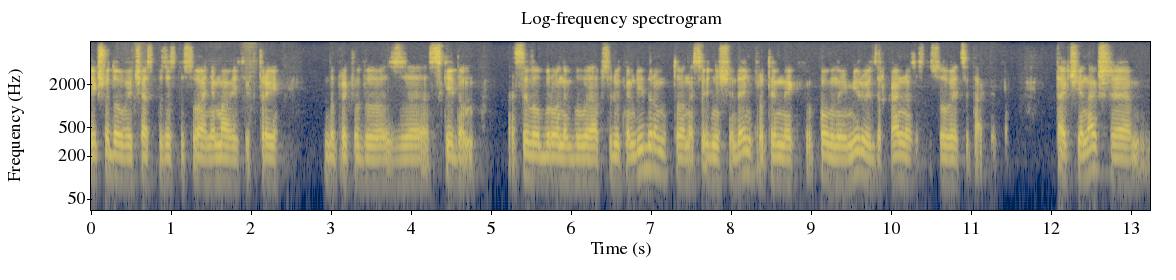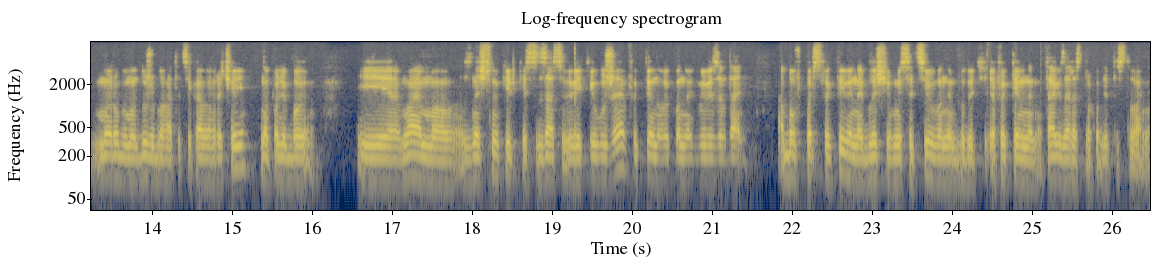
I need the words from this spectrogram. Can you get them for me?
Якщо довгий час по застосуванню Мавіків 3 до прикладу, з скидом Сили оборони були абсолютним лідером, то на сьогоднішній день противник повною мірою дзеркально застосовує ці тактики. Так чи інакше, ми робимо дуже багато цікавих речей на полі бою і маємо значну кількість засобів, які вже ефективно виконують бойові завдання, або в перспективі найближчих місяців вони будуть ефективними. Так зараз проходять тестування.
